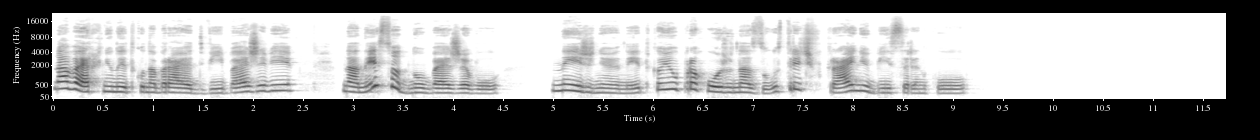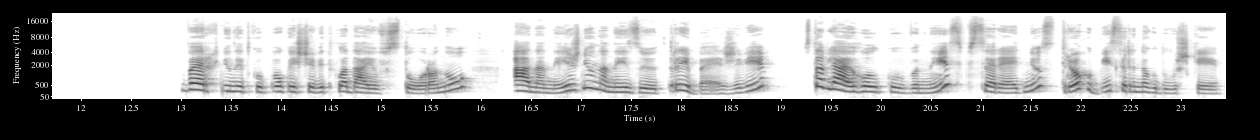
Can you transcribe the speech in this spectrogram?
На верхню нитку набираю дві бежеві, на низ одну бежеву. Нижньою ниткою проходжу назустріч в крайню бісеринку. Верхню нитку поки що відкладаю в сторону, а на нижню нанизую 3 бежеві, вставляю голку вниз в середню з трьох бісеринок дужки.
